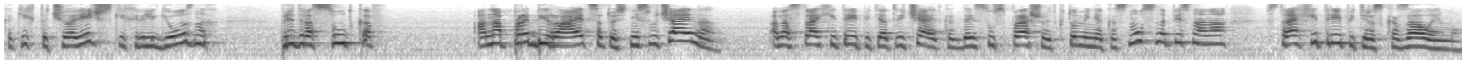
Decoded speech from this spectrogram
каких-то человеческих, религиозных предрассудков, она пробирается, то есть не случайно она в страхе и трепете отвечает, когда Иисус спрашивает, кто меня коснулся, написано, она в страхе и трепете рассказала ему.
